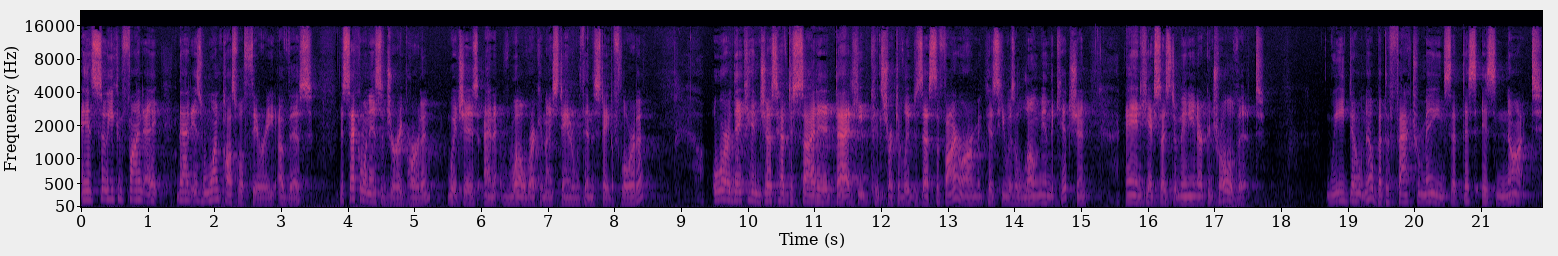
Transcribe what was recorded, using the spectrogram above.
And so you can find a, that is one possible theory of this. The second one is a jury pardon, which is a well recognized standard within the state of Florida. Or they can just have decided that he constructively possessed the firearm because he was alone in the kitchen and he exercised dominion or control of it. We don't know, but the fact remains that this is not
